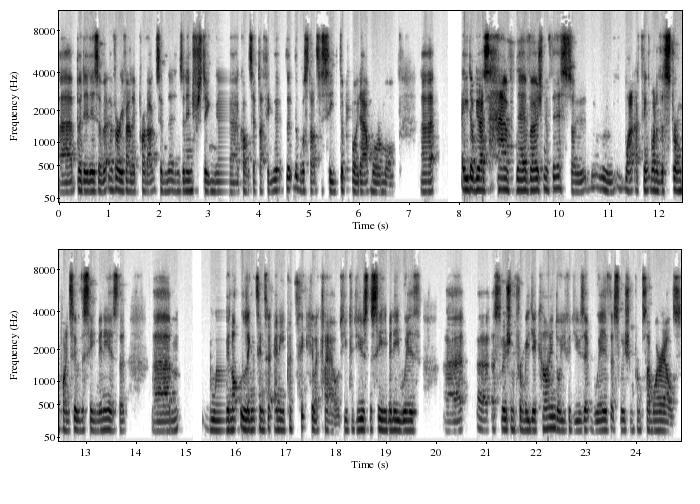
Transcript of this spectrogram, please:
uh, but it is a, a, very valid product and, and an interesting uh, concept, I think, that, that, we'll start to see deployed out more and more. Uh, AWS have their version of this. So I think one of the strong points here with the C Mini is that um, we're not linked into any particular cloud. You could use the C Mini with uh, a solution from MediaKind, or you could use it with a solution from somewhere else.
